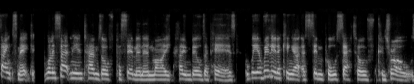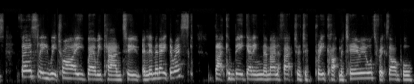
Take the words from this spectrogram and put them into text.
Thanks, Mick. Well, it's certainly in terms of Persimmon and my home builder peers, we are really looking at a simple set of controls. Firstly, we try where we can to eliminate the risk. That can be getting the manufacturer to pre cut materials, for example,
